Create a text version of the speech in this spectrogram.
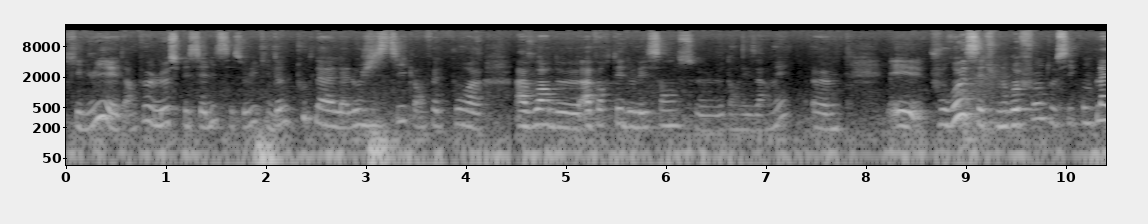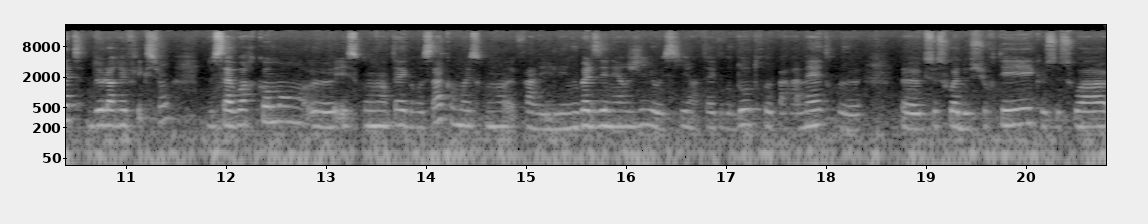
qui lui est un peu le spécialiste, c'est celui qui donne toute la, logistique en fait pour euh, avoir de, apporter de l'essence dans les armées. et pour eux, c'est une refonte aussi complète de leur réflexion de savoir comment euh, est-ce qu'on intègre ça, comment est-ce qu'on, enfin les, nouvelles énergies aussi intègrent d'autres paramètres, euh, euh, que ce soit de sûreté, que ce soit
